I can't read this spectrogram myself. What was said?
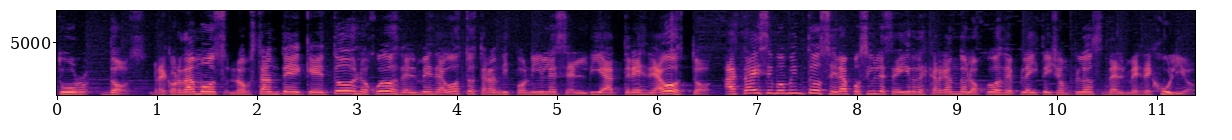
Tour 2. Recordamos, no obstante, que todos los juegos del mes de agosto estarán disponibles el día 3 de agosto. Hasta ese momento será posible seguir descargando los juegos de PlayStation Plus del mes de julio.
